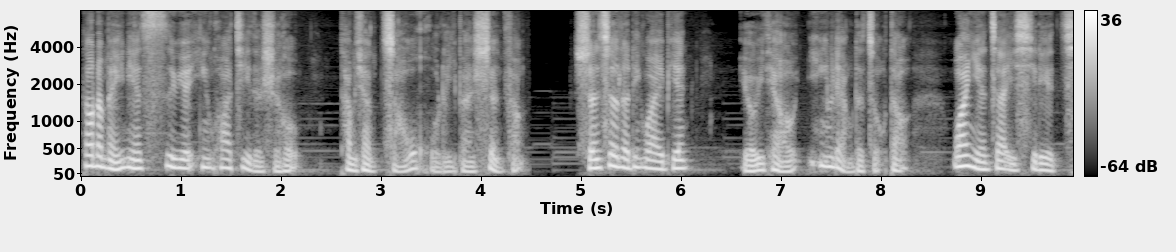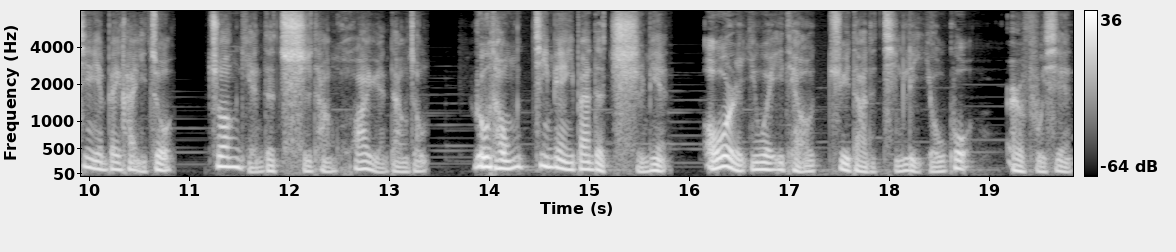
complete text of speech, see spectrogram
到了每一年四月樱花季的时候，它们像着火了一般盛放。神社的另外一边有一条阴凉的走道，蜿蜒在一系列纪念碑和一座庄严的池塘花园当中，如同镜面一般的池面，偶尔因为一条巨大的锦鲤游过而浮现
